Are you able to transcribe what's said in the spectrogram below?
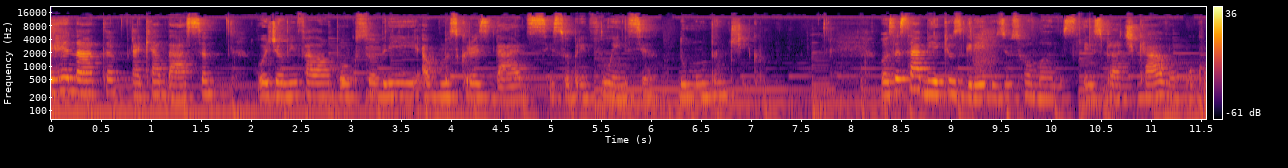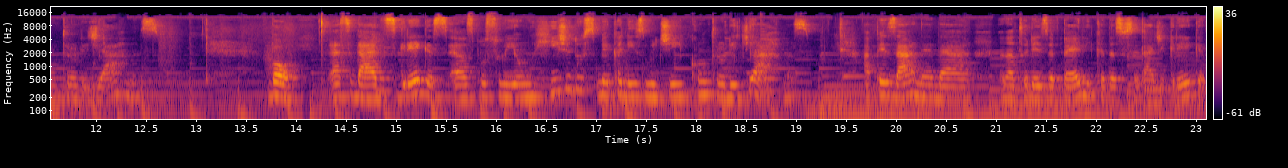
Oi Renata, aqui é a Daça. Hoje eu vim falar um pouco sobre algumas curiosidades e sobre a influência do mundo antigo. Você sabia que os gregos e os romanos eles praticavam o controle de armas? Bom, as cidades gregas elas possuíam um rígido mecanismo de controle de armas. Apesar né, da, da natureza bélica da sociedade grega,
